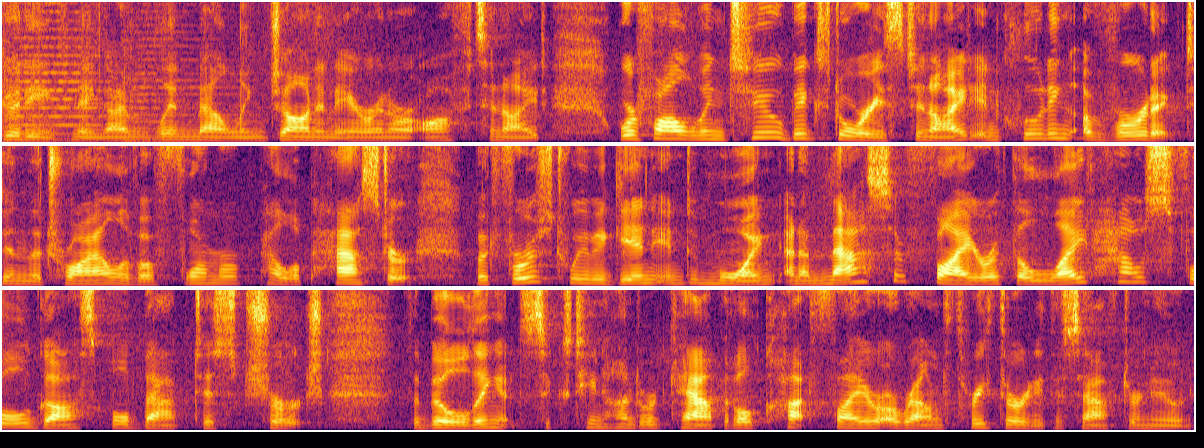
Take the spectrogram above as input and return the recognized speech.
Good evening. I'm Lynn Melling. John and Aaron are off tonight. We're following two big stories tonight, including a verdict in the trial of a former Pella pastor. But first, we begin in Des Moines and a massive fire at the Lighthouse Full Gospel Baptist Church. The building at 1600 Capitol caught fire around 3.30 this afternoon.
